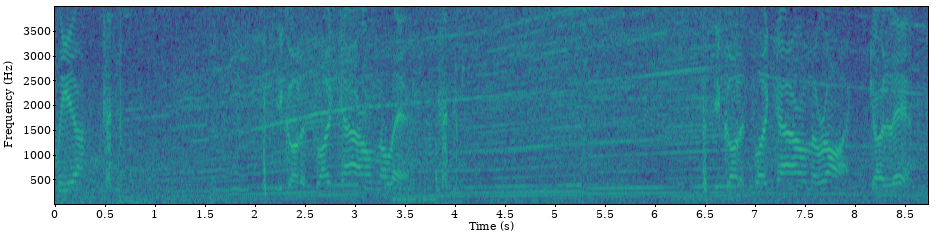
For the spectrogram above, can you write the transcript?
Clear. You got a slow car on the left. You got a slow car on the right. Go left.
